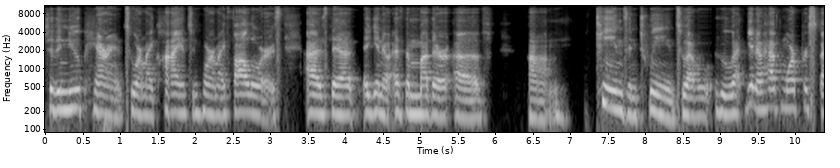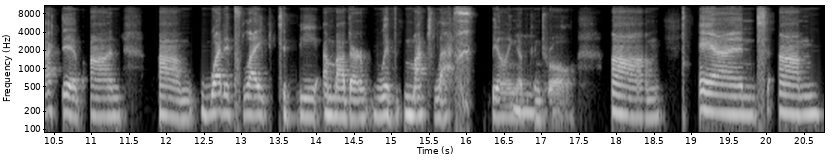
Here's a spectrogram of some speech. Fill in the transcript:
to the new parents who are my clients and who are my followers as the, you know, as the mother of um, teens and tweens who have, who, you know, have more perspective on um, what it's like to be a mother with much less feeling mm-hmm. of control. Um, and um,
